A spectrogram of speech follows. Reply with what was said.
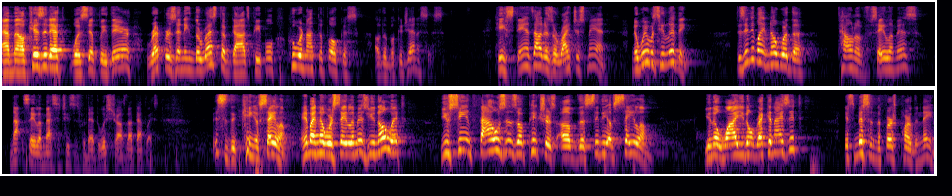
And Melchizedek was simply there representing the rest of God's people who were not the focus of the book of Genesis. He stands out as a righteous man. Now, where was he living? Does anybody know where the town of Salem is? Not Salem, Massachusetts, where they had the witch trials, not that place. This is the king of Salem. Anybody know where Salem is? You know it. You've seen thousands of pictures of the city of Salem. You know why you don't recognize it? It's missing the first part of the name.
